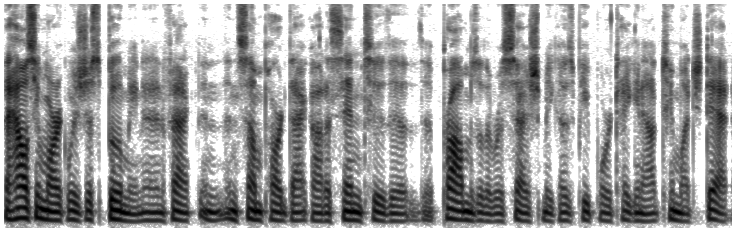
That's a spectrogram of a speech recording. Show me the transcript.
the housing market was just booming. And in fact, in, in some part, that got us into the, the problems of the recession because people were taking out too much debt.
